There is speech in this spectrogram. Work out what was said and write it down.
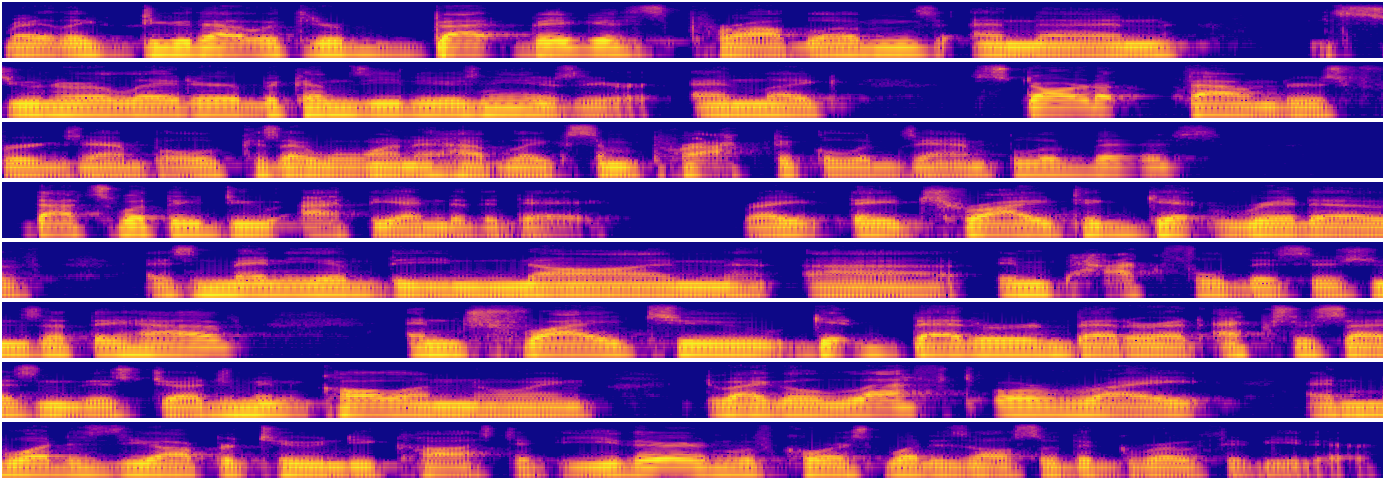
right? Like do that with your be- biggest problems, and then sooner or later it becomes easier and easier. And like startup founders, for example, because I want to have like some practical example of this. That's what they do at the end of the day, right? They try to get rid of as many of the non uh, impactful decisions that they have and try to get better and better at exercising this judgment call on knowing do I go left or right? And what is the opportunity cost of either? And of course, what is also the growth of either?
